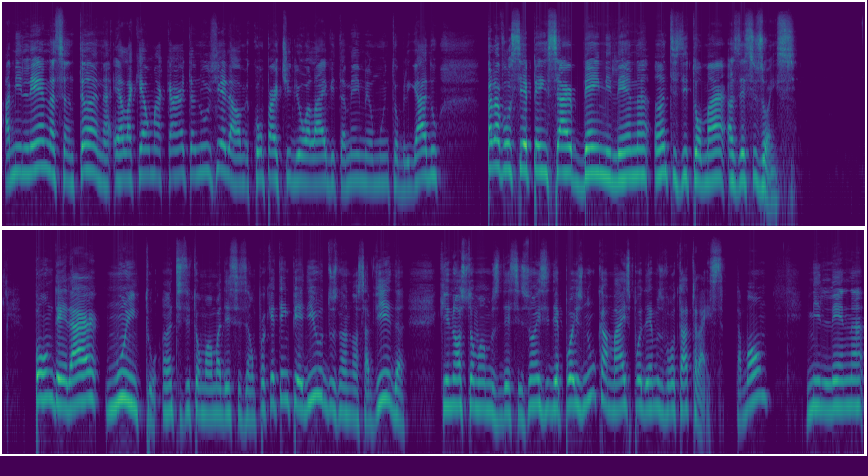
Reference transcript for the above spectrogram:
A Milena Santana, ela quer uma carta no geral. Compartilhou a live também, meu muito obrigado. Para você pensar bem, Milena, antes de tomar as decisões. Ponderar muito antes de tomar uma decisão, porque tem períodos na nossa vida que nós tomamos decisões e depois nunca mais podemos voltar atrás, tá bom? Milena,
